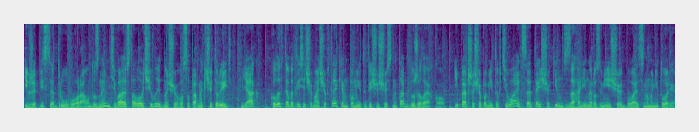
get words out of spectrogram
І вже після другого раунду з ним Тіваю стало очевидно, що його суперник читерить. Як? Коли в тебе тисячі матчів Tekken, помітити, що щось не так, дуже легко. І перше, що помітив TY, це те, що Кін взагалі не розуміє, що відбувається на моніторі,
